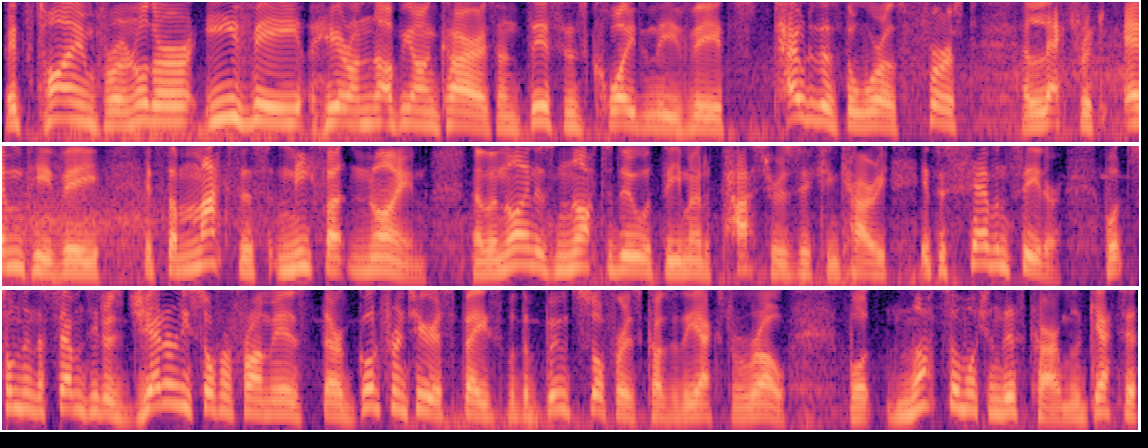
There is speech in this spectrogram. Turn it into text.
It's time for another EV here on Nobby On Cars and this is quite an EV. It's touted as the world's first electric MPV. It's the Maxus Mifa 9. Now the 9 is not to do with the amount of passengers it can carry. It's a seven-seater, but something that seven-seaters generally suffer from is they're good for interior space, but the boot suffers because of the extra row. But not so much in this car, and we'll get to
